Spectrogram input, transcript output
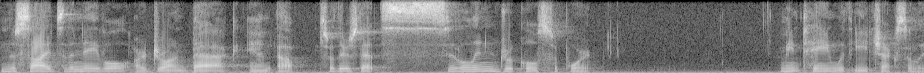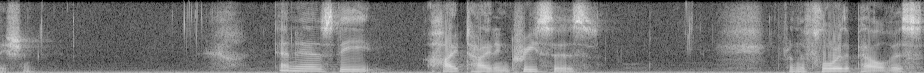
and the sides of the navel are drawn back and up. So there's that cylindrical support. Maintain with each exhalation. And as the high tide increases, from the floor of the pelvis,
